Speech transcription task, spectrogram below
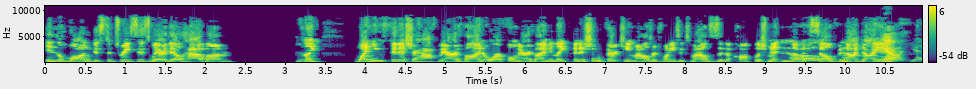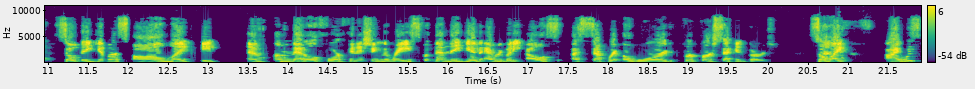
in the long distance races where they'll have um, like when you finish a half marathon or a full marathon. I mean, like finishing 13 miles or 26 miles is an accomplishment in and of Oh, itself and not dying. Yeah. Yes. So they give us all like a a, a medal for finishing the race, but then they give everybody else a separate award for first, second, third. So like I was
